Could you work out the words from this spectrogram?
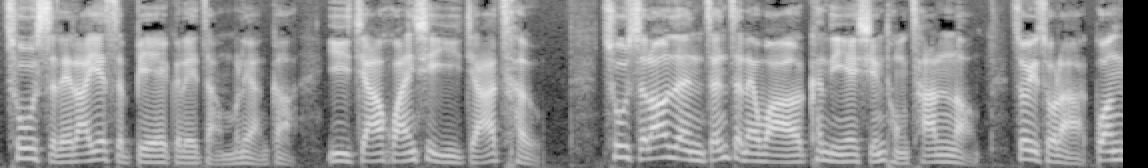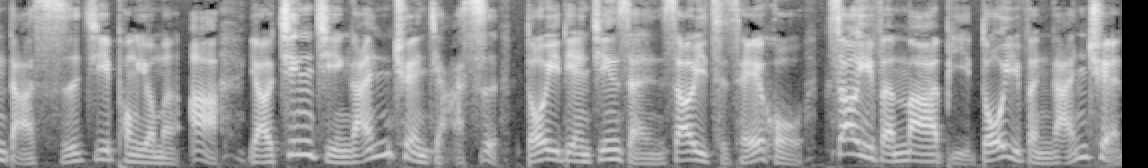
出事的那也是别个的丈母娘，嘎，一家欢喜一家愁。出事老人真正的娃儿肯定也心痛惨了，所以说啦，广大司机朋友们啊，要谨记安全驾驶，多一点谨慎，少一次车祸，少一份麻痹，多一份安全。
